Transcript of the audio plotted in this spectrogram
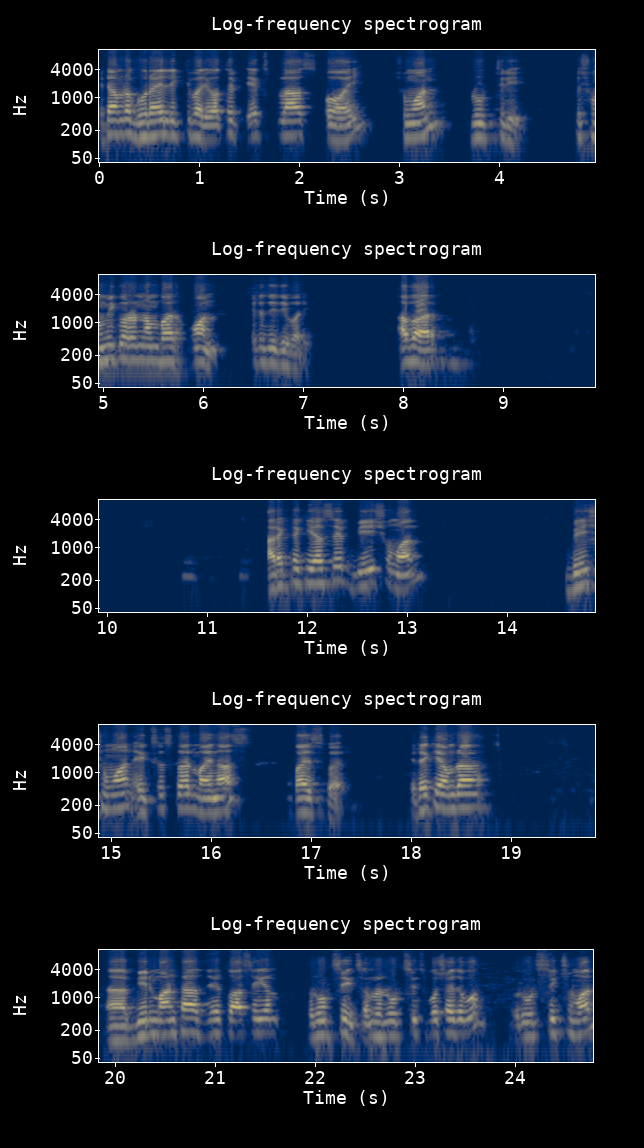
এটা আমরা ঘোরায় লিখতে পারি, অতএব এক্স প্লাস ওয়াই সমান রুট থ্রি সমীকরণ নাম্বার ওয়ান এটা দিতে পারি। আবার আরেকটা কি আছে? বি সমান বি সমান x square minus y square এটা কি আমরা বির মানটা যেহেতু আছে রুট সিক্স আমরা রুট সিক্স বসাই দেবো। রুট সিক্স সমান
